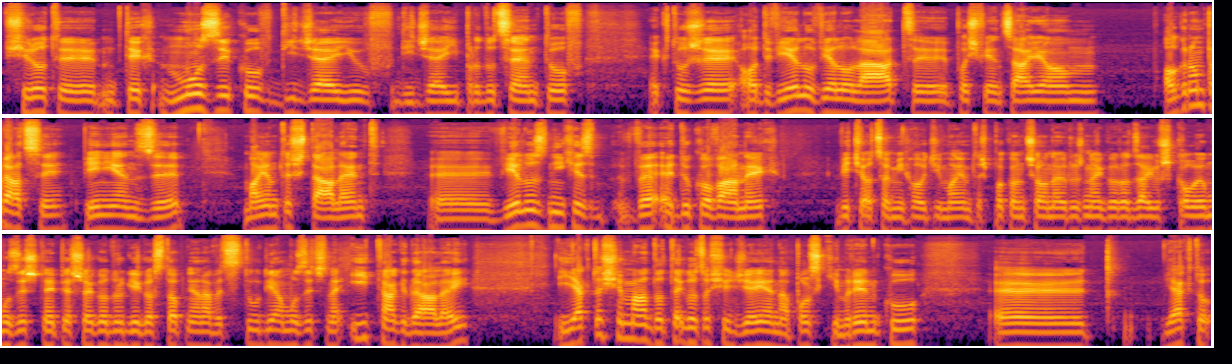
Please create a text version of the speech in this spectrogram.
wśród y, tych muzyków, DJ-ów, DJ producentów, y, którzy od wielu, wielu lat y, poświęcają ogrom pracy, pieniędzy, mają też talent. y, Wielu z nich jest wyedukowanych. Wiecie o co mi chodzi, mają też pokończone różnego rodzaju szkoły muzyczne pierwszego, drugiego stopnia, nawet studia muzyczne i tak dalej. I jak to się ma do tego, co się dzieje na polskim rynku? E, Jak to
